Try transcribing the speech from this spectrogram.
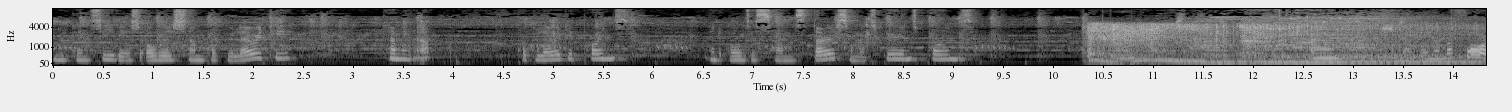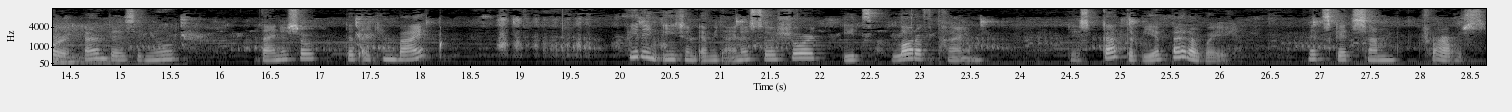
You can see there's always some popularity coming up. popularity points and also some stars, some experience points. And level number four. And there's a new dinosaur that I can buy. Feeding each and every dinosaur short eats a lot of time. There's got to be a better way. Let's get some trowels.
